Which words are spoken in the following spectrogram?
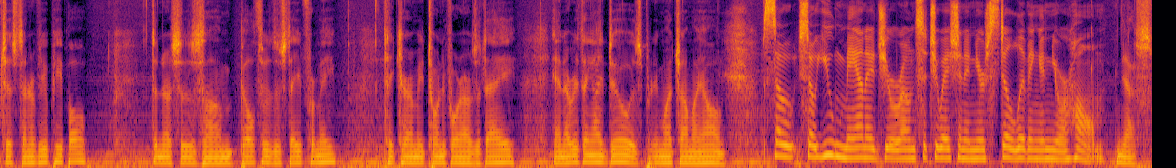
just interview people. The nurses um, bill through the state for me, take care of me 24 hours a day, and everything I do is pretty much on my own. So, so you manage your own situation, and you're still living in your home. Yes.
